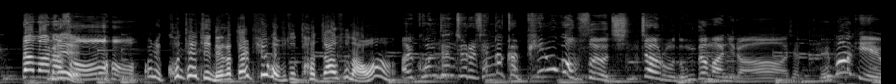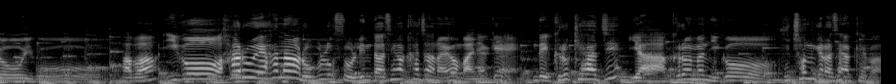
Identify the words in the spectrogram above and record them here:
나 많아서. 아니 콘텐츠 내가 짤 필요가 없어. 다 짜서 나와. 아니 콘텐츠를 생각할 필요가 없어요. 진짜로. 농담 아니라. 진짜 대박이에요 이거. 봐봐. 이거 하루에 하나 로블록스 올린다 생각하잖아요 만약에. 근데 그렇게 하지? 야 그러면 이거 9,000개라 생각해봐.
